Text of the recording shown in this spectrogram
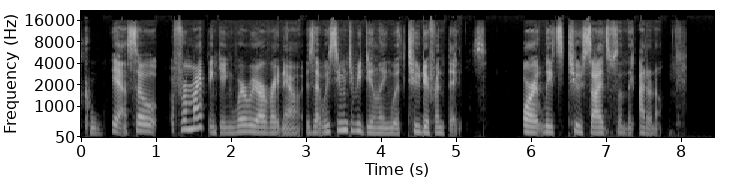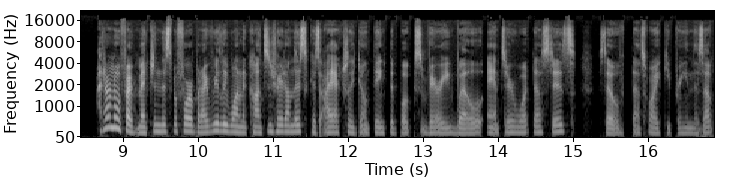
cool. Yeah, so for my thinking, where we are right now is that we seem to be dealing with two different things, or at least two sides of something. I don't know. I don't know if I've mentioned this before, but I really want to concentrate on this because I actually don't think the books very well answer what dust is. So that's why I keep bringing this up.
